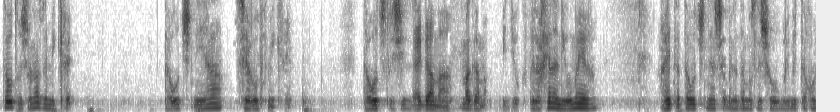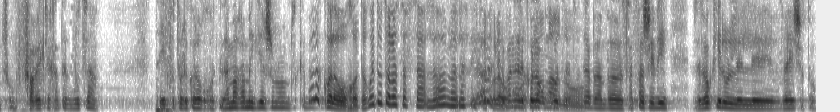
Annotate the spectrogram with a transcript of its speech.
טעות ראשונה זה מקרה. טעות שנייה, צירוף מקרים. טעות שלישית זה... מגמה. מגמה, בדיוק. ולכן אני אומר, ראית טעות שנייה שהבן אדם עושה שהוא בלי ביטחון, שהוא מפרק לך את הקבוצה. תעיף אותו לכל הרוחות. למה רמי גרשון לא מקבל? לא לכל הרוחות, תוריד אותו לספסל, לא, לא, לא, לא, הכוונה לכל לא הרוחות, אמרנו- אתה יודע, בשפה שלי, זה לא כאילו לבייש אותו,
